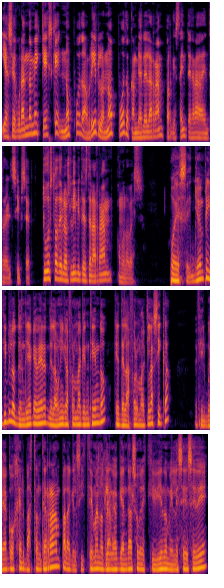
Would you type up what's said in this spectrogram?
Y asegurándome que es que no puedo abrirlo, no puedo cambiarle la RAM porque está integrada dentro del chipset. ¿Tú esto de los límites de la RAM, cómo lo ves? Pues yo en principio lo tendría que ver de la única forma que entiendo, que es de la forma clásica. Es decir, voy a coger bastante RAM para que el sistema no Claro. tenga que andar sobreescribiéndome el SSD,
